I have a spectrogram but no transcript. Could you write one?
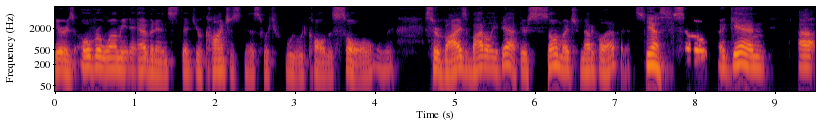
there is overwhelming evidence that your consciousness, which we would call the soul, survives bodily death. There's so much medical evidence. Yes. So again, uh,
